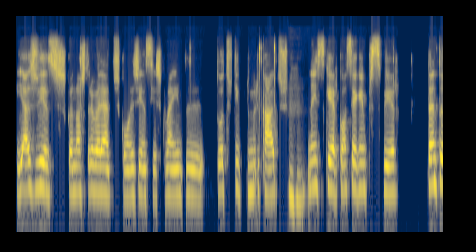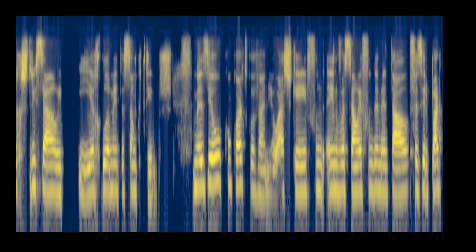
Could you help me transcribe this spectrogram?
E às vezes, quando nós trabalhamos com agências que vêm de, de outro tipo de mercados, uhum. nem sequer conseguem perceber tanta restrição e, e, a regulamentação que temos. Mas eu concordo com a Vânia, eu acho que a inovação é fundamental fazer parte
